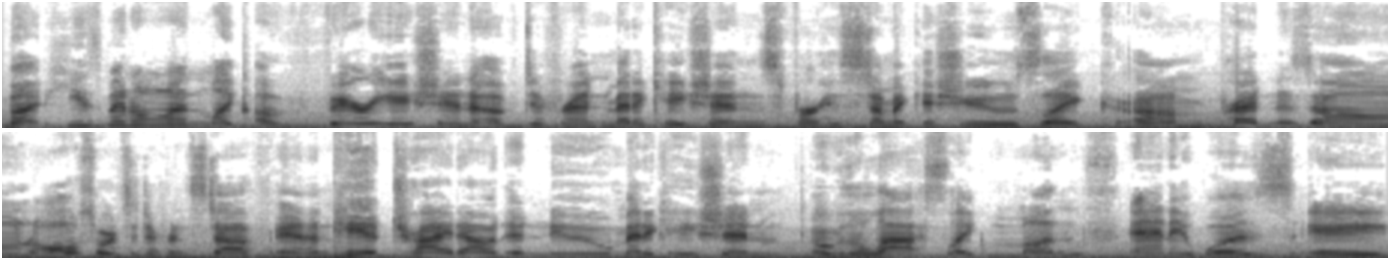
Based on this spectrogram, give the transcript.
But he's been on like a variation of different medications for his stomach issues like um, prednisone, all sorts of different stuff. And he had tried out a new medication over the last like month and it was a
